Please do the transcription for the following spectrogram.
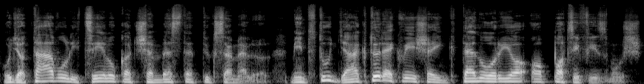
hogy a távoli célokat sem vesztettük szem elől. Mint tudják, törekvéseink tenorja a pacifizmus.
